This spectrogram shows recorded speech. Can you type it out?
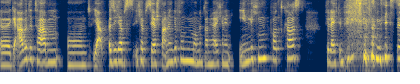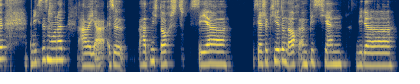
äh, gearbeitet haben. Und ja, also ich habe es ich hab's sehr spannend gefunden. Momentan höre ich einen ähnlichen Podcast. Vielleicht empfehle ich den dann nächste, nächstes Monat. Aber ja, also hat mich doch sehr, sehr schockiert und auch ein bisschen wieder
